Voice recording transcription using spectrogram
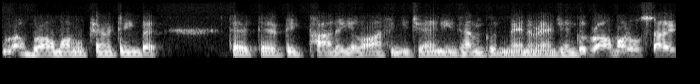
role model parenting, but they're, they're a big part of your life and your journey is having good men around you and good role models. So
